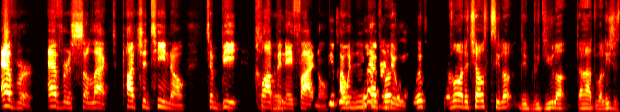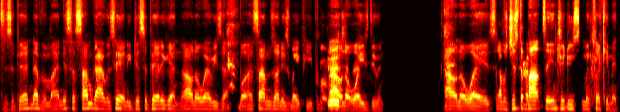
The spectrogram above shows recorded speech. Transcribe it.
ever, ever select Pochettino to beat Klopp in a final. I would never but do it. With, with all the Chelsea lot, did did you lot? Ah, well, he just disappeared. Never mind. This Sam guy was here and he disappeared again. I don't know where he's at, but Sam's on his way. People, I don't know what he's doing. I don't know what he is. I was just about to introduce him and click him in.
